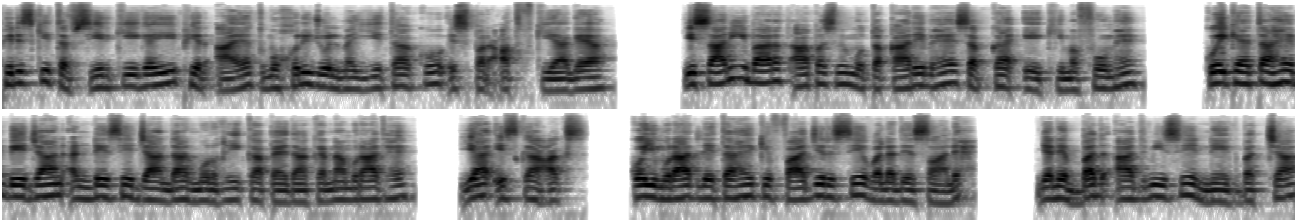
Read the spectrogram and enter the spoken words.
پھر اس کی تفسیر کی گئی، پھر آیت مخرج المیتہ کو اس پر عطف کیا گیا۔ یہ ساری عبارت آپس میں متقارب ہے، سب کا ایک ہی مفہوم ہے۔ کوئی کہتا ہے، بے جان انڈے سے جاندار مرغی کا پیدا کرنا مراد ہے، یا اس کا عکس، کوئی مراد لیتا ہے کہ فاجر سے ولد صالح یعنی بد آدمی سے نیک بچہ،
